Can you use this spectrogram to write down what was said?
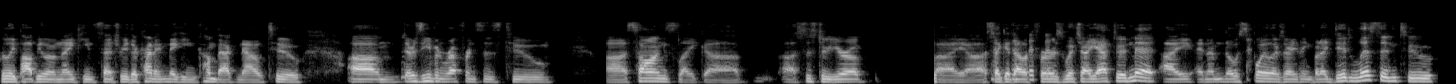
Really popular in the 19th century. They're kind of making a comeback now too. Um, there's even references to uh, songs like uh, uh, Sister Europe by uh, Psychedelic Furs, which I have to admit, I and I'm no spoilers or anything, but I did listen to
